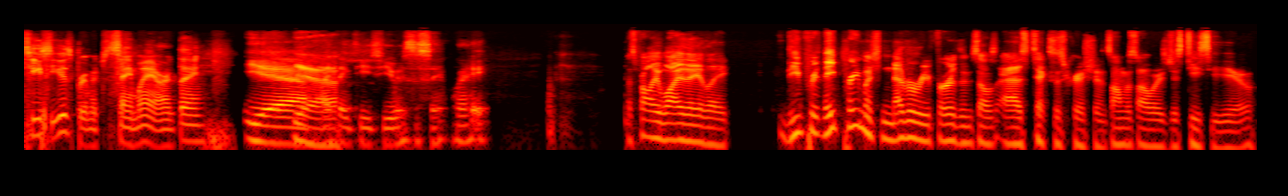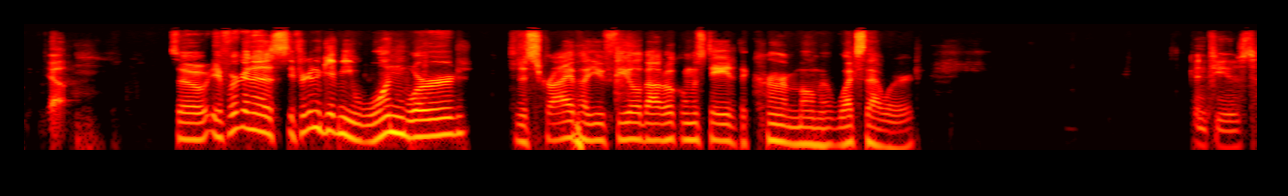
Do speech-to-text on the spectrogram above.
TCU is pretty much the same way, aren't they? yeah, Yeah. I think TCU is the same way. That's probably why they like they, pre- they pretty much never refer themselves as Texas Christian. It's almost always just TCU. Yeah. So if we're gonna if you're gonna give me one word to describe how you feel about Oklahoma State at the current moment, what's that word? Confused.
